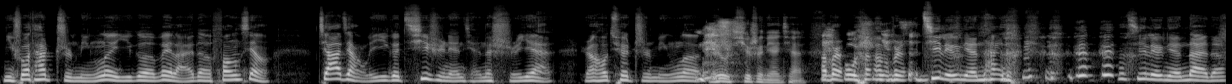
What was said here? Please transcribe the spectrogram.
你说他指明了一个未来的方向，嘉奖了一个七十年前的实验。然后却指明了没有七十年前啊，不是不是七零年代的 七零年代的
